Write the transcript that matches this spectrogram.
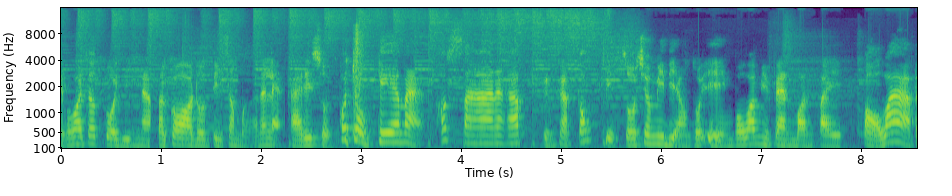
เพราะว่าเจ้าตัวยิงนะแล้วก็โดนตีเสมอนั่นแหละท้ายที่สุดพอจบเกมอะทอสซานะครับถึงกับต้องปิดโซเชียลมีเดียของตัวเอง เพราะว่ามีแฟนบอลไปต่อว่าไป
